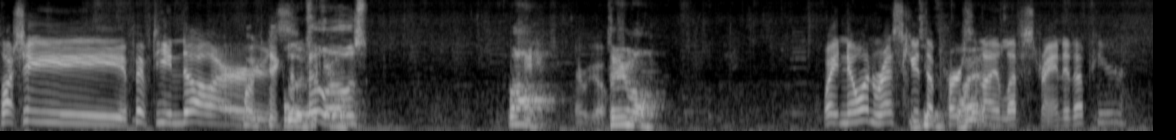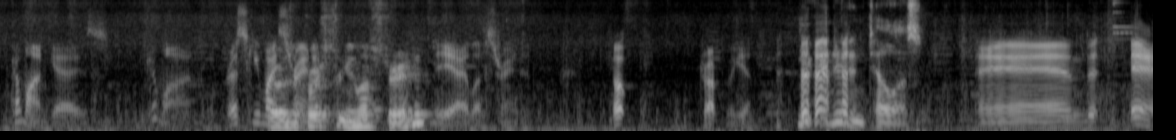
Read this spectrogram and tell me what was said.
Plushie, fifteen Oh, dollars. you take Oh, the the pillows. Oh, There we go. table. Wait, no one rescued the person what? I left stranded up here? Come on, guys. Come on. Rescue my There was a stranded. person you left stranded? Yeah, I left stranded. Oh, dropped him again. You didn't tell us. And eh,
